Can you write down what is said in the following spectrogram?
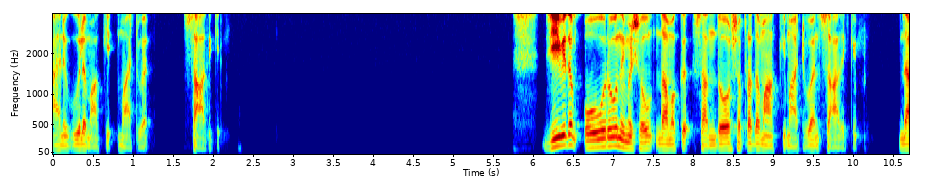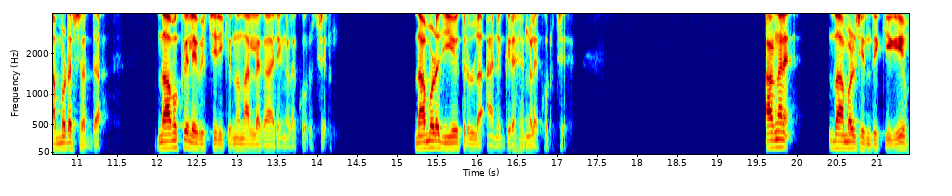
അനുകൂലമാക്കി മാറ്റുവാൻ സാധിക്കും. ജീവിതം ഓരോ നിമിഷവും നമുക്ക് സന്തോഷപ്രദമാക്കി മാറ്റുവാൻ സാധിക്കും. നമ്മുടെ ശ്രദ്ധ നമുക്ക് ലഭിച്ചിരിക്കുന്ന നല്ല കാര്യങ്ങളെക്കുറിച്ച്. നമ്മുടെ ജീവിതത്തിലുള്ള അനുഗ്രഹങ്ങളെക്കുറിച്ച്. അങ്ങനെ നമ്മൾ ചിന്തിക്കുകയും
